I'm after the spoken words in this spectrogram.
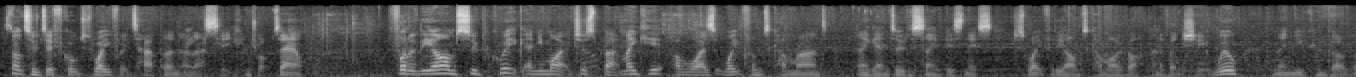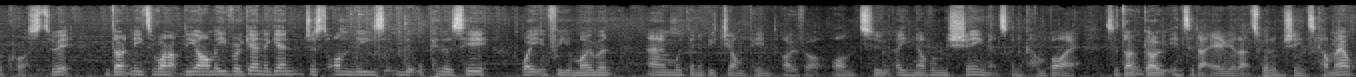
It's not too difficult, just wait for it to happen and that's it, you can drop down. Follow the arms super quick and you might just about make it, otherwise wait for them to come round and again do the same business. Just wait for the arm to come over and eventually it will and then you can go across to it. You don't need to run up the arm either again, again just on these little pillars here waiting for your moment and we're going to be jumping over onto another machine that's going to come by. So don't go into that area, that's where the machines come out.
